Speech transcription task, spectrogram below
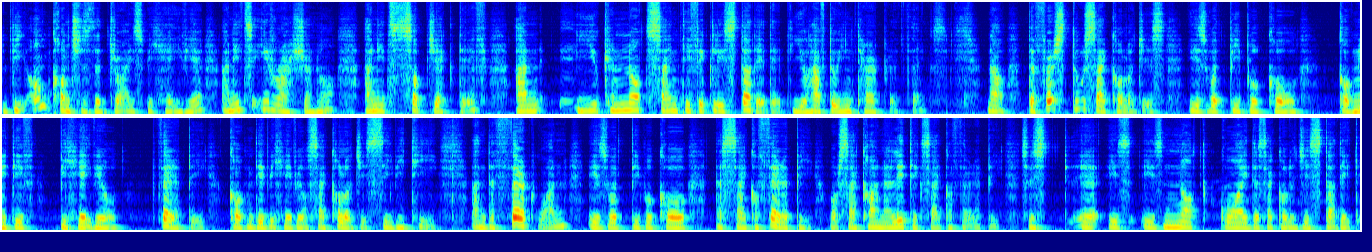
the unconscious that drives behavior and it's irrational and it's subjective and you cannot scientifically study it. You have to interpret things. Now, the first two psychologies is what people call cognitive behavioral therapy, cognitive behavioral psychology, CBT. And the third one is what people call a psychotherapy or psychoanalytic psychotherapy. So it's is is not quite the psychology studied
